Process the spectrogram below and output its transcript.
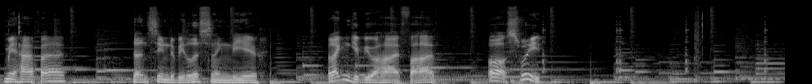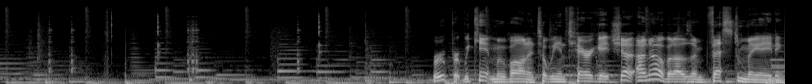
Give me a high five? Doesn't seem to be listening to you. But I can give you a high five. Oh, sweet. Rupert, we can't move on until we interrogate Shut. I know, but I was investigating.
